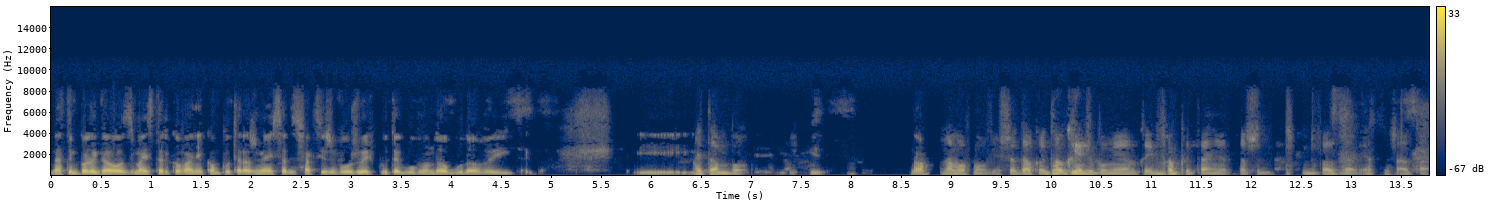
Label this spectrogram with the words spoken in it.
Na tym polegało zmajsterkowanie komputera, że miałeś satysfakcję, że włożyłeś płytę główną do obudowy i tego. I, I tam, bo... i, no. No mów, mów, jeszcze do, dokończ, bo miałem tutaj dwa pytania, znaczy dwa zdania z czata.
